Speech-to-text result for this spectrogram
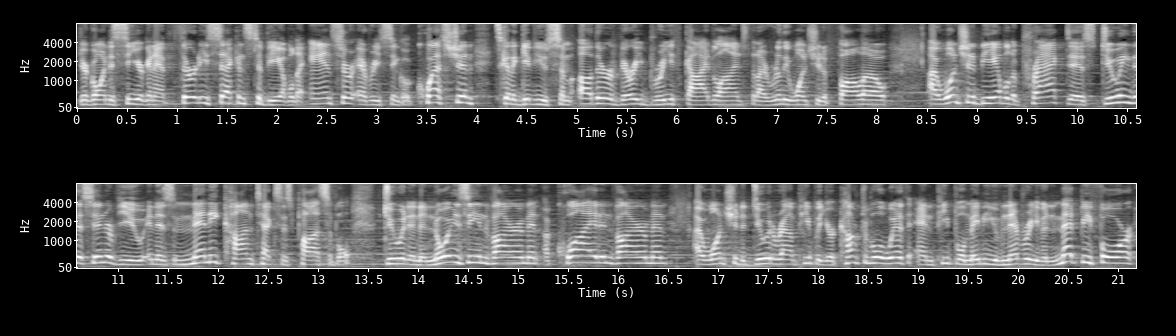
You're going to see you're going to have 30 seconds to be able to answer every single question. It's going to give you some other very brief guidelines that I really want you to follow. I want you to be able to practice doing this interview in as many contexts as possible. Do it in a noisy environment, a quiet environment. I want you to do it around people you're comfortable with and people maybe you've never even met before.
